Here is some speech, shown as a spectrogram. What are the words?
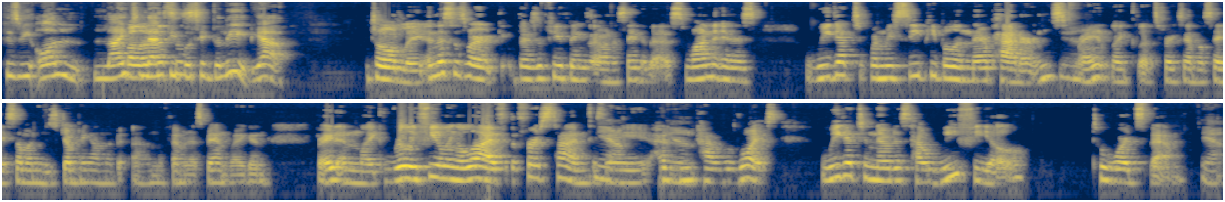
Because we all like Well, to let people is- take the lead. Yeah Totally. And this is where there's a few things I want to say to this. One is we get to, when we see people in their patterns, Yeah. right? Like let's for example say someone who's jumping on the on the feminist bandwagon, right? And like really feeling alive for the first time because Yeah. they hadn't have a voice. We get to notice how we feel towards them yeah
